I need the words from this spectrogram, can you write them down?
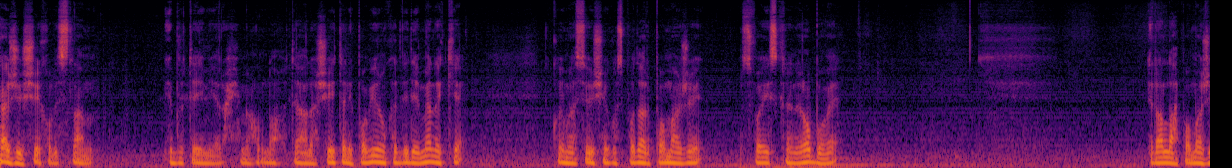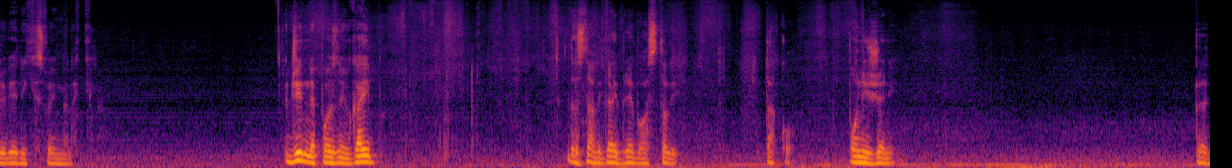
Kaže šehol islam Ibn Taymi, rahimahullahu ta'ala, šeitani pobjenu kad vide meleke, kojima svevišnji gospodar pomaže svoje iskrene robove. Jer Allah pomaže vjernike svojim melekima. Džin ne poznaju gajb. Da znali gajb ne bi ostali tako poniženi pred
